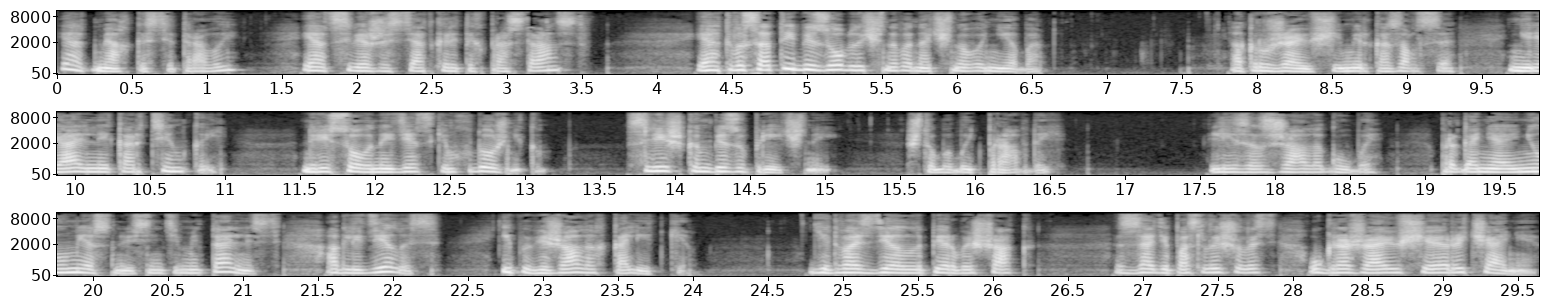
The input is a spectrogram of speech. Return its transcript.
и от мягкости травы, и от свежести открытых пространств, и от высоты безоблачного ночного неба. Окружающий мир казался нереальной картинкой, нарисованной детским художником, слишком безупречной, чтобы быть правдой. Лиза сжала губы, прогоняя неуместную сентиментальность, огляделась и побежала к калитке. Едва сделала первый шаг, сзади послышалось угрожающее рычание.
